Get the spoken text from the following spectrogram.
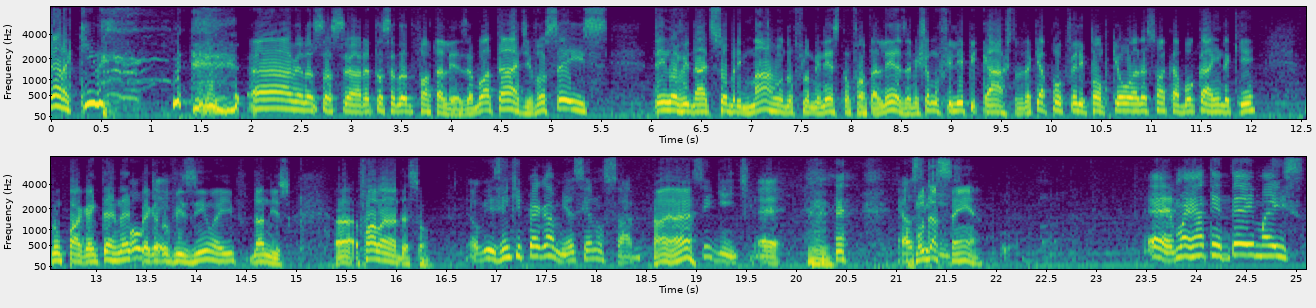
Cara, que. ah, minha Nossa Senhora, é torcedor do Fortaleza. Boa tarde, vocês têm novidades sobre Marlon do Fluminense no Fortaleza? Me chamo Felipe Castro. Daqui a pouco, Felipão, porque o Anderson acabou caindo aqui. Não paga a internet, Voltei. pega do vizinho, aí dá nisso. Ah, fala, Anderson. É o vizinho que pega a minha, você não sabe. Ah, É é? o seguinte, é. é o Muda a seguinte, senha. É, mas já tentei, mas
